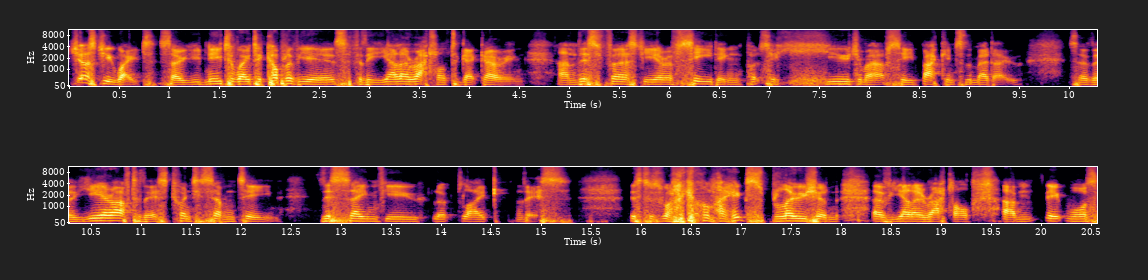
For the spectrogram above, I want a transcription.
just you wait. So you'd need to wait a couple of years for the yellow rattle to get going. And this first year of seeding puts a huge amount of seed back into the meadow. So the year after this, 2017, this same view looked like this. This is what I call my explosion of yellow rattle. Um, it was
